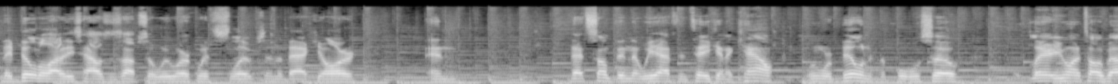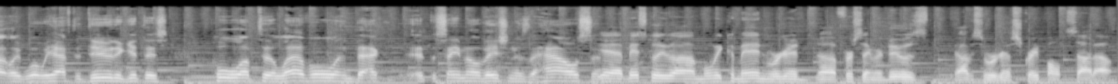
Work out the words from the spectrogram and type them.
they build a lot of these houses up. So we work with slopes in the backyard and that's something that we have to take in account when we're building the pool. So Larry, you want to talk about like what we have to do to get this pool up to level and back at the same elevation as the house? Yeah, basically um, when we come in, we're gonna, uh, first thing we're gonna do is obviously we're gonna scrape all the sod out.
